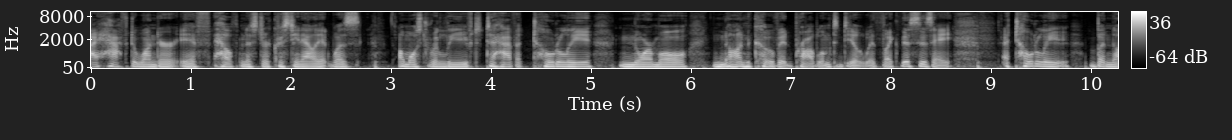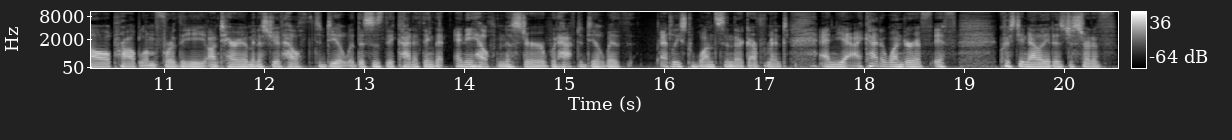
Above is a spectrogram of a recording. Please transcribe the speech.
I have to wonder if Health Minister Christine Elliott was almost relieved to have a totally normal, non COVID problem to deal with. Like, this is a, a totally banal problem for the Ontario Ministry of Health to deal with. This is the kind of thing that any health minister would have to deal with at least once in their government. And yeah, I kind of wonder if, if Christine Elliott is just sort of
